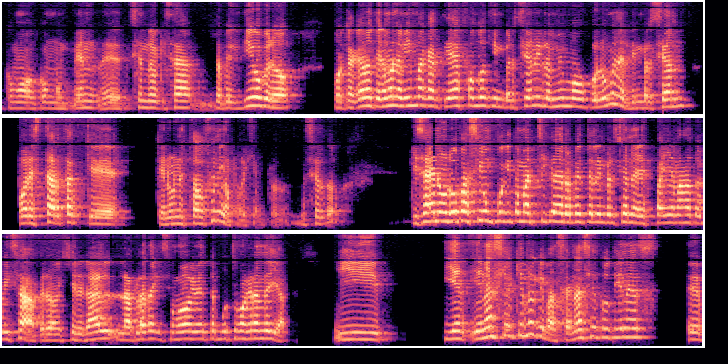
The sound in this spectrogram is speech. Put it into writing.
como, como bien eh, siendo quizás repetitivo, pero porque acá no tenemos la misma cantidad de fondos de inversión y los mismos volúmenes de inversión por startup que, que en un Estados Unidos, por ejemplo, ¿no es cierto? Quizás en Europa sí un poquito más chica de repente la inversión, en España más atomizada, pero en general la plata que se mueve obviamente es mucho más grande ya. Y, y en, Asia, ¿qué es lo que pasa? En Asia tú tienes eh,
